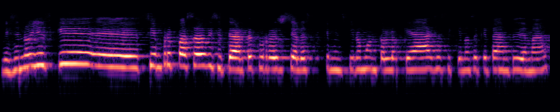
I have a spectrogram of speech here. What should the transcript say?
Me dicen, oye, es que eh, siempre paso a visitarte tus redes sociales porque me inspira un montón lo que haces y que no sé qué tanto y demás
